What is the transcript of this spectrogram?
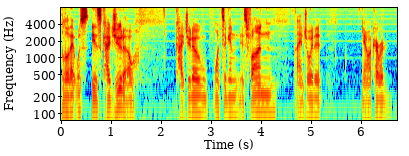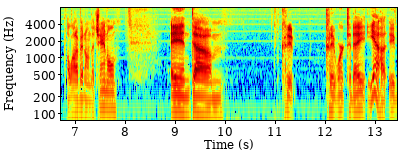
Below that was is Kaijudo. Kaijudo once again is fun. I enjoyed it. You know, I covered a lot of it on the channel. And um, could it could it work today? Yeah, it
